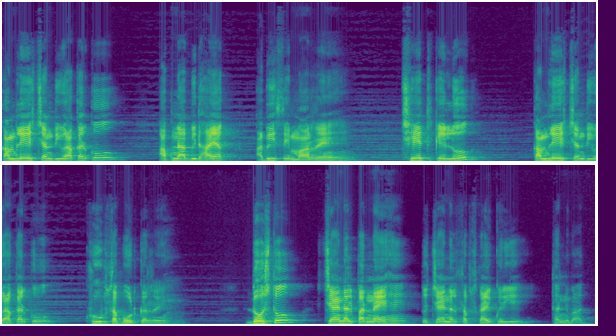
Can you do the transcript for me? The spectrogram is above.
कमलेश चंद दिवाकर को अपना विधायक अभी से मान रहे हैं। क्षेत्र के लोग कमलेश चंद दिवाकर को खूब सपोर्ट कर रहे हैं। दोस्तों, चैनल पर नए हैं तो चैनल सब्सक्राइब करिए। धन्यवाद।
